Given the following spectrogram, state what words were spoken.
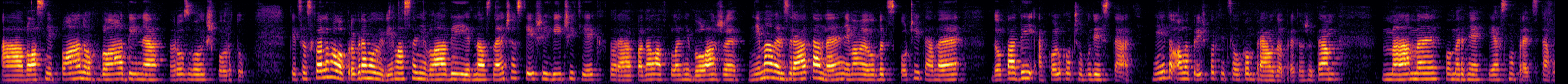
a vlastne plánoch vlády na rozvoj športu. Keď sa schváľovalo programové vyhlásenie vlády, jedna z najčastejších výčitiek, ktorá padala v plene, bola, že nemáme zrátané, nemáme vôbec spočítané dopady a koľko čo bude stáť. Nie je to ale pri športe celkom pravda, pretože tam máme pomerne jasnú predstavu.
